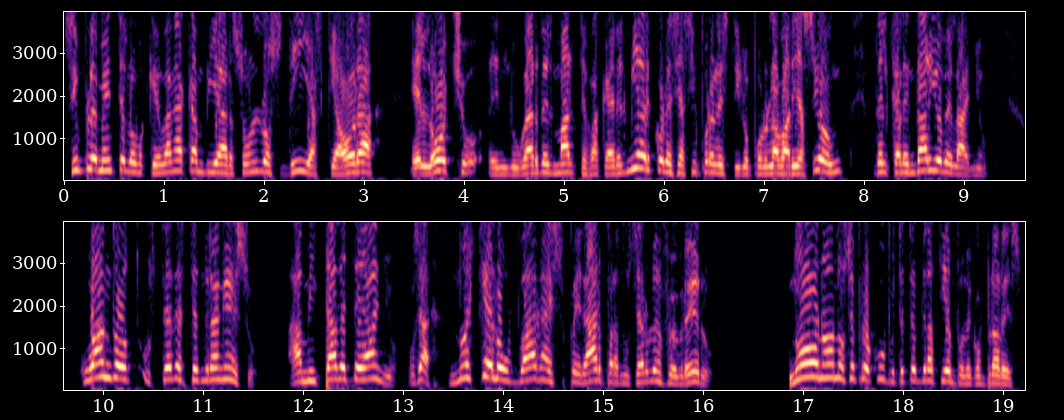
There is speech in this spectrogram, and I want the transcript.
simplemente lo que van a cambiar son los días que ahora el 8 en lugar del martes va a caer el miércoles y así por el estilo, por la variación del calendario del año. ¿Cuándo ustedes tendrán eso? A mitad de este año. O sea, no es que lo van a esperar para anunciarlo en febrero. No, no, no se preocupe, usted tendrá tiempo de comprar eso.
